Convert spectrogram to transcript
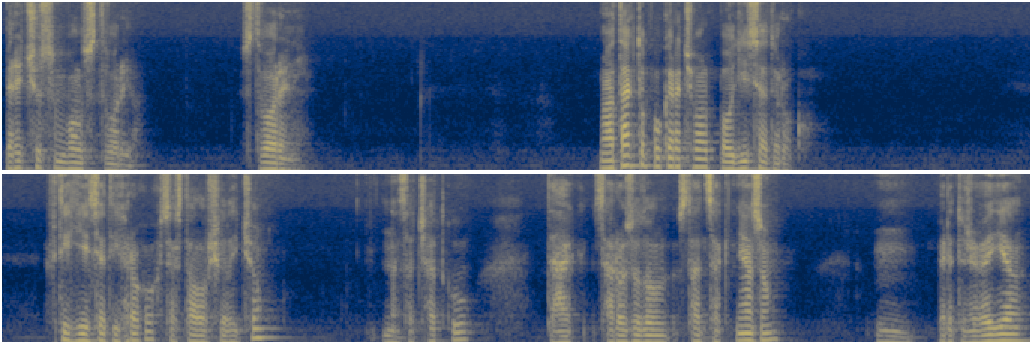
prečo som bol stvoril. Stvorený. No a takto pokračoval po 10 roku. V tých desiatých rokoch sa stalo všeličo. Na začiatku tak sa rozhodol stať sa kňazom, mm, pretože vedel,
